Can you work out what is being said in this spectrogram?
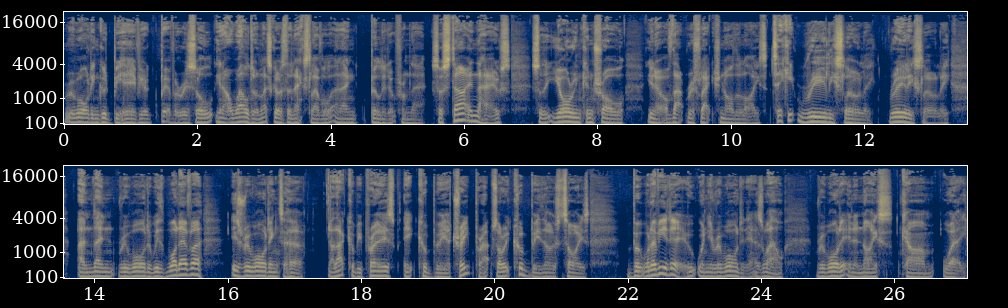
rewarding good behavior, a bit of a result, you know, well done, let's go to the next level and then build it up from there. So start in the house so that you're in control, you know, of that reflection or the light. Take it really slowly really slowly, and then reward her with whatever is rewarding to her. Now, that could be praise, it could be a treat, perhaps, or it could be those toys. But whatever you do when you're rewarding it as well, reward it in a nice, calm way.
